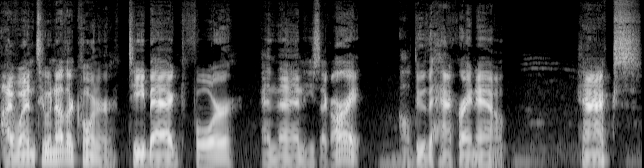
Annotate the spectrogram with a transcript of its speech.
I went to another corner, teabagged 4, and then he's like, "All right, I'll do the hack right now." Hacks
